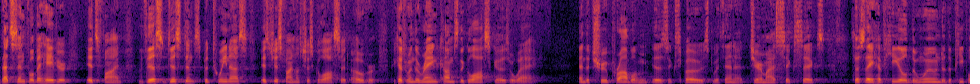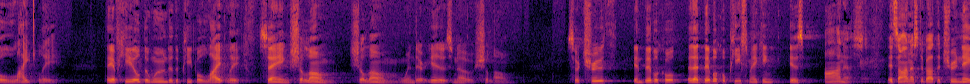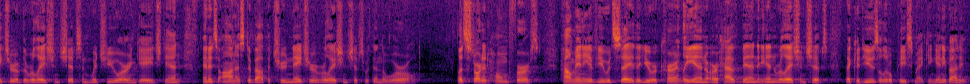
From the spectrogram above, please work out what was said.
That sinful behavior, it's fine. This distance between us, it's just fine. Let's just gloss it over. Because when the rain comes, the gloss goes away. And the true problem is exposed within it. Jeremiah 6 6 says, They have healed the wound of the people lightly. They have healed the wound of the people lightly, saying, Shalom, shalom, when there is no shalom. So, truth in biblical, that biblical peacemaking is honest. It's honest about the true nature of the relationships in which you are engaged in, and it's honest about the true nature of relationships within the world. Let's start at home first. How many of you would say that you are currently in or have been in relationships that could use a little peacemaking? Anybody?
